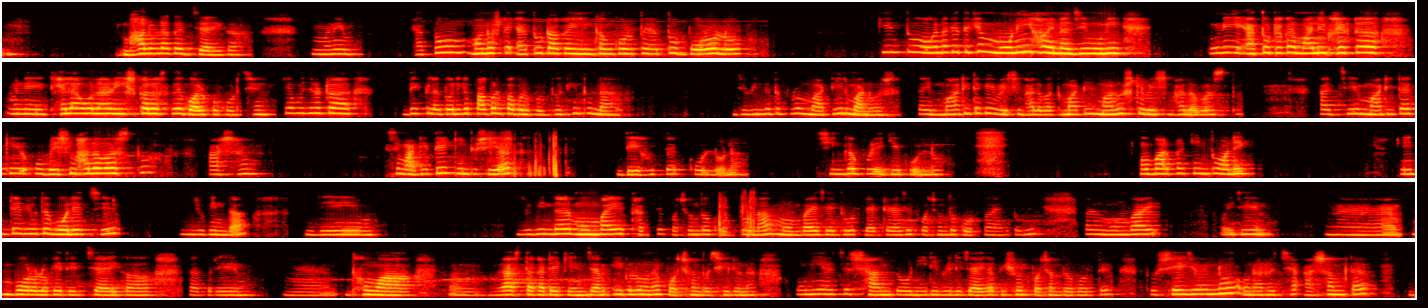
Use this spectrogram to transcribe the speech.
ভালো লাগার জায়গা। মানে এত মানুষটা এত টাকা ইনকাম করতো, এত বড় লোক। কিন্তু ওনাকে দেখে মনেই হয় না যে উনি উনি এত টাকার মালিক হয়ে একটা মানে ঠেলাওয়ালা রিক্সাওয়ালার সাথে গল্প করছেন। কেমন যেন একটা দেখতে লাগতো, অনেকে পাগল পাগল বলতো, কিন্তু না। জুবিনদা তো পুরো মাটির মানুষ, তাই মাটিটাকে বেশি ভালোবাসতো, মাটির মানুষকে বেশি ভালোবাসতো। আর যে মাটিটাকে ও বেশি ভালোবাসতো, আসাম, সে মাটিতেই কিন্তু সে আর দেহত্যাগ করল না, সিঙ্গাপুরে গিয়ে করল। ও বারবার কিন্তু অনেক ইন্টারভিউতে বলেছে জুবিনদা যে জুবিনদার মুম্বাইয়ে থাকতে পছন্দ করতো না। মুম্বাই যেহেতু ফ্ল্যাটে আছে, পছন্দ করতো না একদমই। কারণ মুম্বাই ওই যে বড় লোকেদের জায়গা, তারপরে ধোঁয়া রাস্তাঘাটে গেঞ্জাম, এগুলো ওনার পছন্দ ছিল না। উনি হচ্ছে শান্ত, নিরিবিলি জায়গা ভীষণ পছন্দ করতেন। তো সেই জন্য ওনার হচ্ছে আসামটা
